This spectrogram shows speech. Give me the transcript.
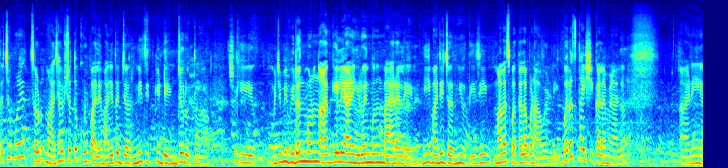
त्याच्यामुळे चढ माझ्या आयुष्यात तर खूप आले माझी तर जर्नीच इतकी डेंजर होती की म्हणजे मी विलन म्हणून आत गेले आणि हिरोईन म्हणून बाहेर आले. ही माझी जर्नी होती जी मला स्वतःला पण आवडली. बरंच काही शिकायला मिळालं. आणि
